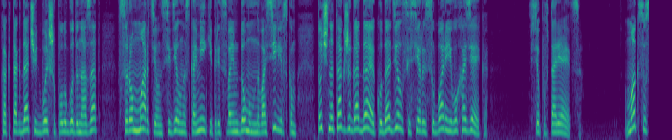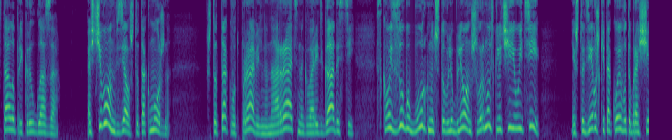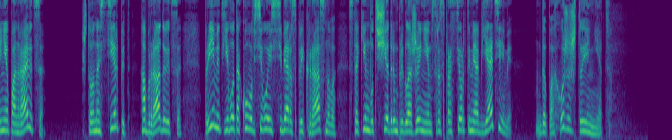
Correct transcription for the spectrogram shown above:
Как тогда, чуть больше полугода назад, в сыром марте он сидел на скамейке перед своим домом на Васильевском, точно так же гадая, куда делся серый Субари его хозяйка. Все повторяется. Макс устало прикрыл глаза. А с чего он взял, что так можно? Что так вот правильно наорать, наговорить гадостей, сквозь зубы буркнуть, что влюблен, швырнуть ключи и уйти? И что девушке такое вот обращение понравится? Что она стерпит, обрадуется, примет его такого всего из себя распрекрасного, с таким вот щедрым предложением, с распростертыми объятиями? Да похоже, что и нет.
